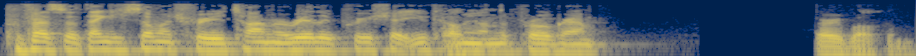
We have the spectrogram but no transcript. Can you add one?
Professor, thank you so much for your time. I really appreciate you coming on the program. Very welcome.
